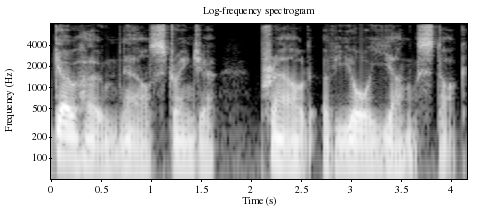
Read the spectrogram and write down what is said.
Go home now, stranger, proud of your young stock.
